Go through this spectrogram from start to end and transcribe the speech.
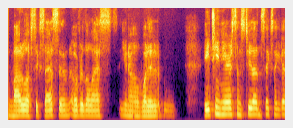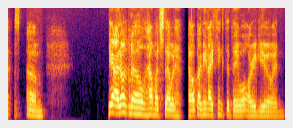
model of success and over the last you know what it 18 years since 2006 i guess? Um yeah i don't know how much that would help. I mean i think that they will argue and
